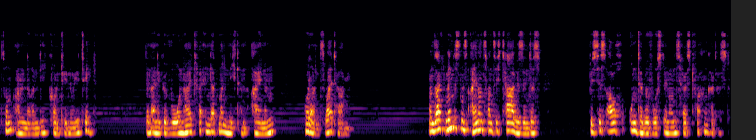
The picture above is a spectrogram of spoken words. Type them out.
zum anderen die Kontinuität. Denn eine Gewohnheit verändert man nicht an einem oder an zwei Tagen. Man sagt, mindestens 21 Tage sind es, bis es auch unterbewusst in uns fest verankert ist.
